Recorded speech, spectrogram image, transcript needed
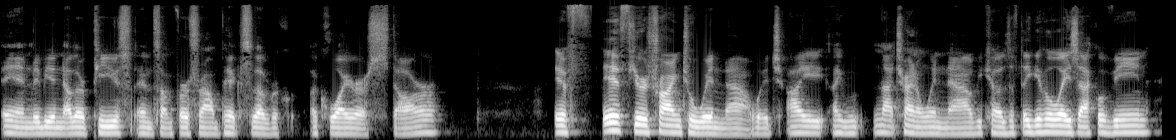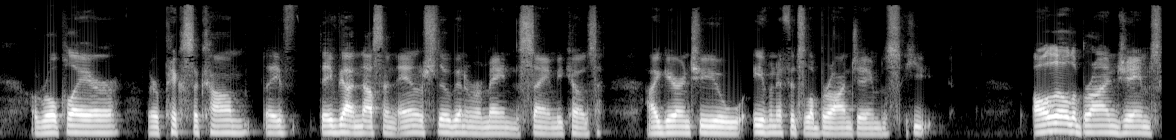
and maybe another piece and some first round picks to acquire a star. If if you're trying to win now, which I I'm not trying to win now because if they give away Zach LaVine, a role player, their picks to come, they've they've got nothing and they're still going to remain the same because I guarantee you, even if it's LeBron James, he although LeBron James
